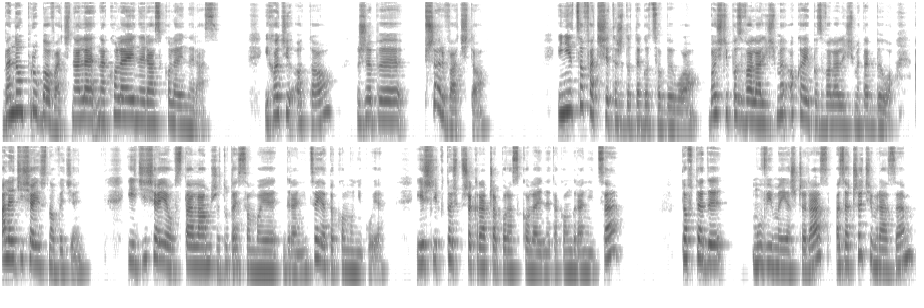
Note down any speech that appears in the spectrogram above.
Będą próbować na, le, na kolejny raz, kolejny raz. I chodzi o to, żeby przerwać to. I nie cofać się też do tego, co było, bo jeśli pozwalaliśmy, ok, pozwalaliśmy, tak było, ale dzisiaj jest nowy dzień. I dzisiaj ja ustalam, że tutaj są moje granice, ja to komunikuję. Jeśli ktoś przekracza po raz kolejny taką granicę, to wtedy mówimy jeszcze raz, a za trzecim razem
